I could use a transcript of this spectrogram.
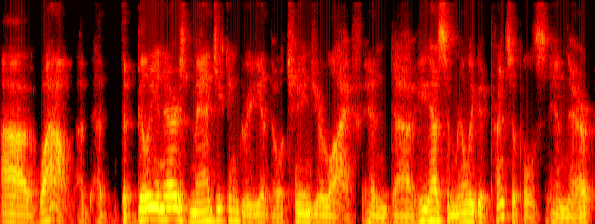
uh, wow, the billionaire's magic ingredient that will change your life. And uh, he has some really good principles in there.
